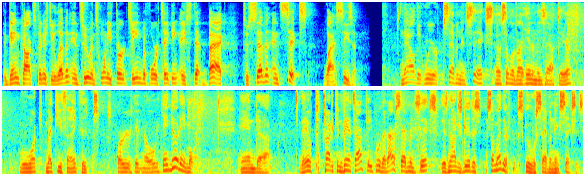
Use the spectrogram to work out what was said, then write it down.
The Gamecocks finished 11 and 2 in 2013 before taking a step back to 7 and 6 last season. Now that we're 7 and 6, uh, some of our enemies out there will want to make you think that Spurrier's getting old. He can't do it anymore. And uh, they'll try to convince our people that our seven and six is not as good as some other schools' seven and sixes.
